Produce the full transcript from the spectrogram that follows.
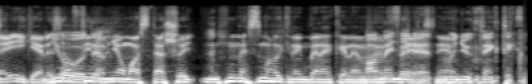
Hát, igen, ez Jó, a finom de- nyomasztás, hogy ezt valakinek bele kellene Amennyire fejezni. mondjuk nektek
